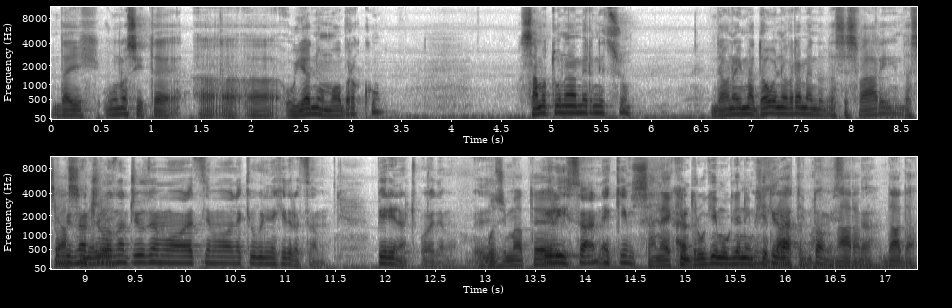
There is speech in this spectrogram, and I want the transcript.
da ih unosite uh, uh, u jednom obroku, samo tu namirnicu, da ona ima dovoljno vremena da se svari, da se asimiluje. To bi značilo, znači uzmemo recimo neki ugljeni hidrat samo. Pirinač pojedemo. Uzimate ili sa nekim sa nekim drugim ugljenim hidratima. To mislim, naravno, da. da, da.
